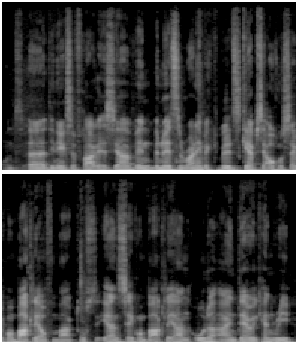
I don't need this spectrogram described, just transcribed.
und äh, die nächste Frage ist ja, wenn, wenn du jetzt einen Running Back willst, gäbe es ja auch einen Saquon Barkley auf dem Markt. Rufst du eher einen Saquon Barkley an oder einen Derrick Henry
